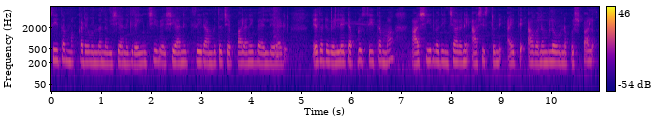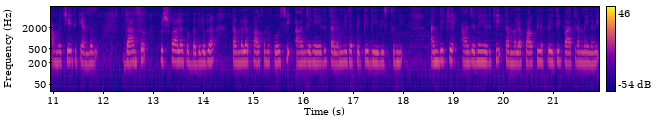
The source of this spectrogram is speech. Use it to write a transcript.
సీతమ్మ అక్కడే ఉందన్న విషయాన్ని గ్రహించి విషయాన్ని శ్రీరాముడితో చెప్పాలని బయలుదేరాడు. ఎదుటి వెళ్ళేటప్పుడు సీతమ్మ ఆశీర్వదించాలని ఆశిస్తుంది. అయితే ఆ వనంలో ఉన్న పుష్పాలు ఆమె చేతికి అందవు. దాంతో పుష్పాలకు బదులుగా తమ్మలపాకును కోసి ఆంజనేయుడు తల మీద పెట్టి దీవిస్తుంది. అందుకే ఆంజనేయుడికి తమ్మలపాకుల ప్రీతి పాత్రమైనవి.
